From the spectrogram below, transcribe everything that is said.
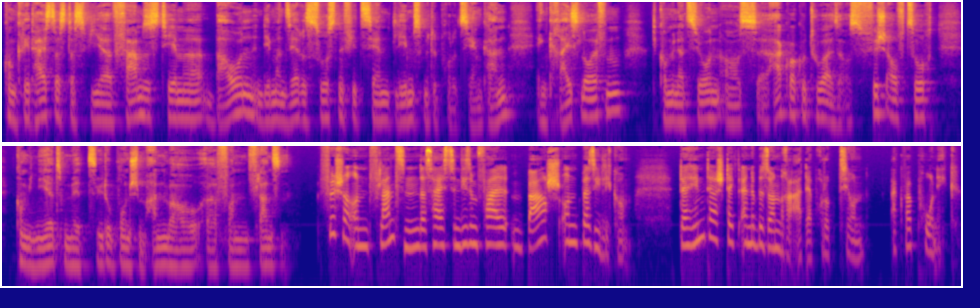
Konkret heißt das, dass wir Farmsysteme bauen, in denen man sehr ressourceneffizient Lebensmittel produzieren kann, in Kreisläufen. Die Kombination aus äh, Aquakultur, also aus Fischaufzucht, kombiniert mit hydroponischem Anbau äh, von Pflanzen. Fische und Pflanzen, das heißt in diesem Fall Barsch und Basilikum. Dahinter steckt eine besondere Art der Produktion, Aquaponik.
